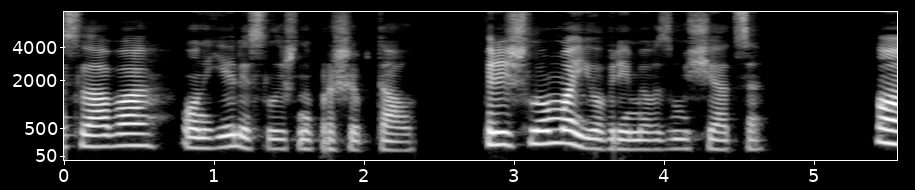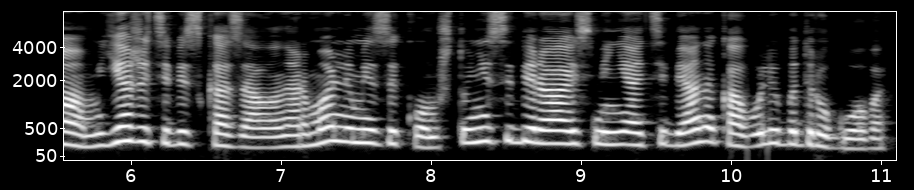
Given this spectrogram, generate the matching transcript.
слова он еле слышно прошептал. Пришло мое время возмущаться. «Ам, я же тебе сказала нормальным языком, что не собираюсь менять тебя на кого-либо другого.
